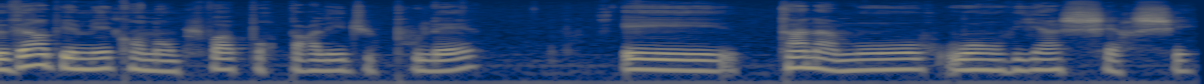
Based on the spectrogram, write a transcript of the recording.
le verbe aimer qu'on emploie pour parler du poulet, est un amour où on vient chercher.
